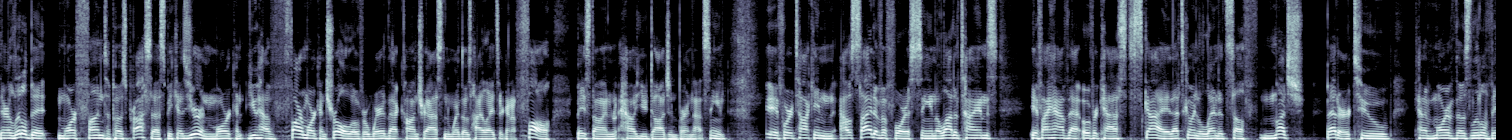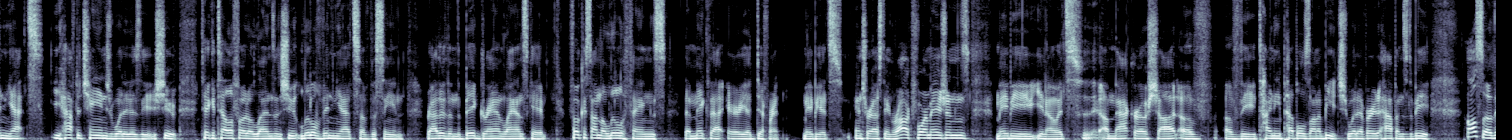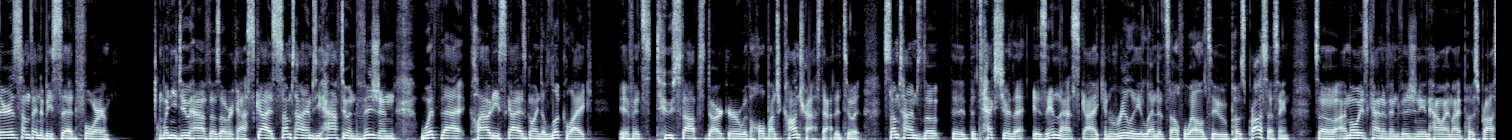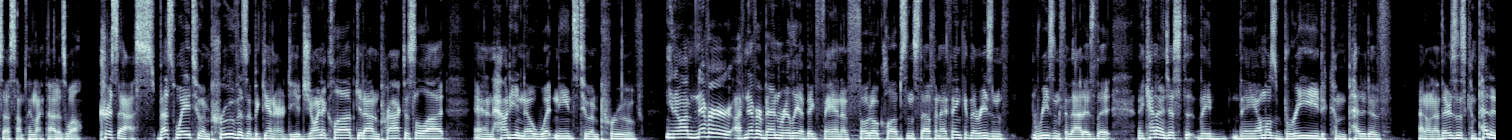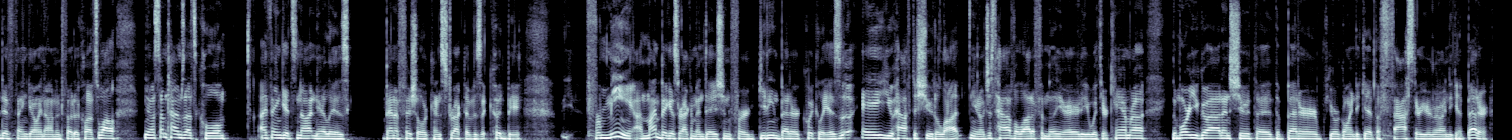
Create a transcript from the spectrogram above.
they're a little bit more fun to post process because you're in more con- you have far more control over where that contrast and where those highlights are going to fall based on how you dodge and burn that scene. If we're talking outside of a forest scene, a lot of times if I have that overcast sky, that's going to lend itself much better to kind of more of those little vignettes. You have to change what it is that you shoot. Take a telephoto lens and shoot little vignettes of the scene rather than the big grand landscape. Focus on the little things that make that area different. Maybe it's interesting rock formations. Maybe, you know, it's a macro shot of of the tiny pebbles on a beach, whatever it happens to be. Also, there is something to be said for when you do have those overcast skies, sometimes you have to envision what that cloudy sky is going to look like if it's two stops darker with a whole bunch of contrast added to it. Sometimes the, the, the texture that is in that sky can really lend itself well to post processing. So I'm always kind of envisioning how I might post process something like that as well. Chris asks, best way to improve as a beginner? Do you join a club, get out and practice a lot? And how do you know what needs to improve? You know, I've never I've never been really a big fan of photo clubs and stuff, and I think the reason reason for that is that they kind of just they they almost breed competitive. I don't know. There's this competitive thing going on in photo clubs. While you know sometimes that's cool, I think it's not nearly as beneficial or constructive as it could be. For me, uh, my biggest recommendation for getting better quickly is uh, a you have to shoot a lot. You know, just have a lot of familiarity with your camera. The more you go out and shoot, the the better you're going to get. The faster you're going to get better.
